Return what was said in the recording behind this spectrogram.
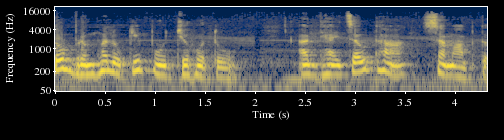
तो ब्रह्मलोकी पूज्य होतो. अध्याय चौथा समाप्त.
